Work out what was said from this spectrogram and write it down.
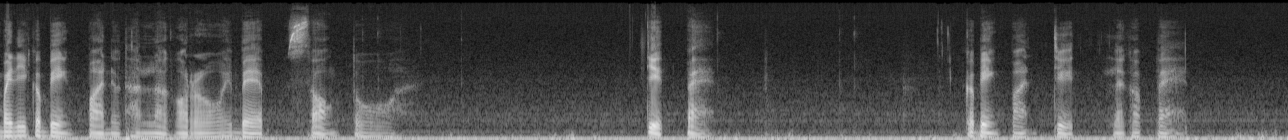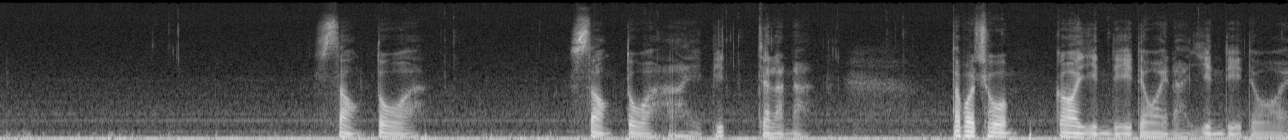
ใบนี้ก็เบ่งปานแนวทันหลักร้อยแบบสองตัวเจ็ดแปดก็เบ่งปานเจ็ดแล้วก็แปดสองตัวสองตัวให้พิจารณาท่านผู้ชม ก็ยินดีด้วยนะ ยินดีด้วย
